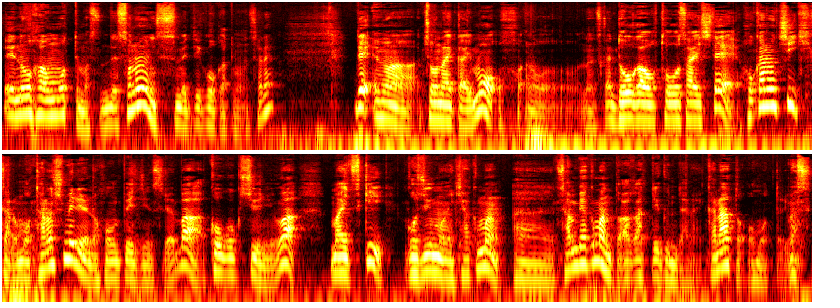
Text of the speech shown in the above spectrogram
えノウハウを持ってますんで、そのように進めていこうかと思うんですよね。で、まあ、町内会も、あの、なんですかね、動画を搭載して、他の地域からも楽しめるようなホームページにすれば、広告収入は毎月50万、100万、300万と上がっていくんではないかなと思っております。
